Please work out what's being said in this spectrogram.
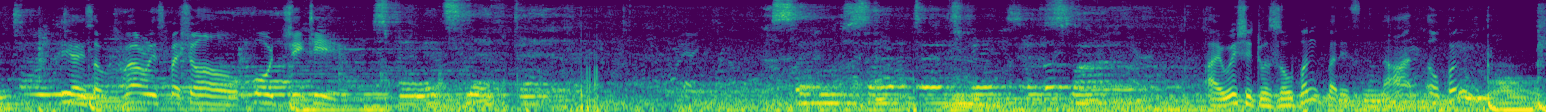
Here is a very special Ford GT. I wish it was open, but it's not open.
